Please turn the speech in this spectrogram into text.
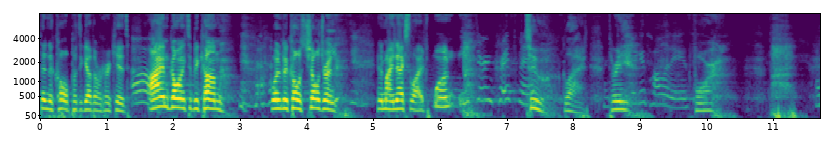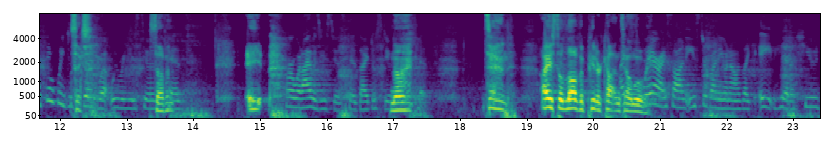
that Nicole put together for her kids. Oh. I'm going to become one of Nicole's children in my next life. One, Easter and Christmas. two, glide. Our Three, biggest holidays. four, I think we just six, did what we were used to as seven, kids. eight, Or what I was used to as kids. I just do Nine. kids. ten. I used to love the Peter I Cottontail movie. swear I saw an Easter bunny when I was like eight. He had a huge,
